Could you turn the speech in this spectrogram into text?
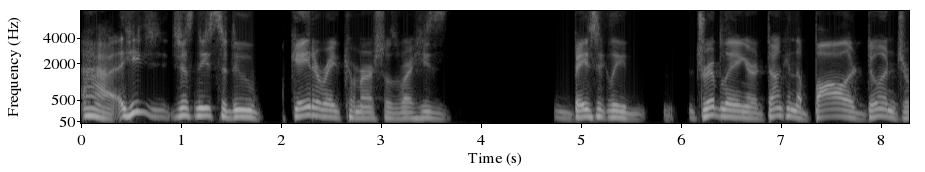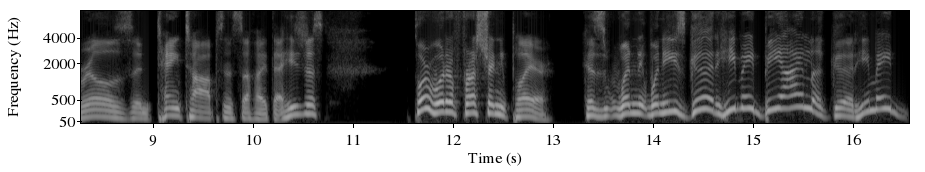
Ah, he just needs to do Gatorade commercials where he's basically dribbling or dunking the ball or doing drills and tank tops and stuff like that. He's just poor. What a frustrating player. Because when when he's good, he made Bi look good. He made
